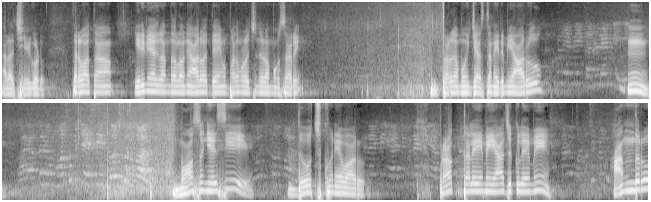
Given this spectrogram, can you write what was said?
అలా చేయకూడదు. తర్వాత ఇరిమియా గ్రంథంలోనే ఆరో అధ్యాయం పదమూడు వచ్చింది ఒకసారి త్వరగా ముగించేస్తాను ఇరిమియా ఆరు. మోసం చేసి దోచుకునేవారు. ప్రవక్తలేమి యాజకులేమి అందరూ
